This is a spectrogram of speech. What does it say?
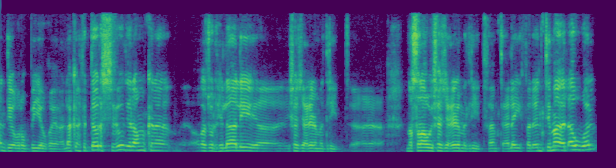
أندية أوروبية وغيرها. لكن في الدوري السعودي لا ممكن رجل هلالي آه، يشجع ريال مدريد. آه، نصراوي يشجع ريال مدريد فهمت علي؟ فالانتماء الأول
